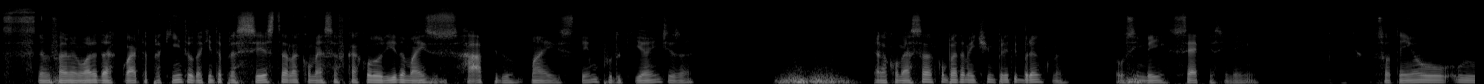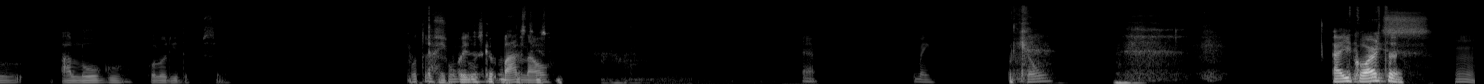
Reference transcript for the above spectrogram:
se não me falha a memória, da quarta pra quinta ou da quinta pra sexta, ela começa a ficar colorida mais rápido, mais tempo do que antes, né? Ela começa completamente em preto e branco, né? Ou assim, bem sépia, assim, bem... Só tem o, o- a logo colorida por cima. Outro e assunto coisas que eu banal. atenção. Bem. Então, Aí depois- corta. Hum,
